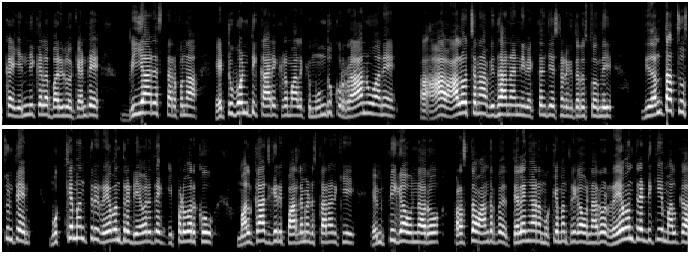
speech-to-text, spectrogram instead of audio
ఇక ఎన్నికల బరిలోకి అంటే బీఆర్ఎస్ తరఫున ఎటువంటి కార్యక్రమాలకి ముందుకు రాను అనే ఆ ఆలోచన విధానాన్ని వ్యక్తం చేసినట్టుగా తెలుస్తుంది. ఇదంతా చూస్తుంటే ముఖ్యమంత్రి రేవంత్ రెడ్డి ఎవరైతే ఇప్పటివరకు మల్కాజ్గిరి పార్లమెంటు స్థానానికి ఎంపీగా ఉన్నారో ప్రస్తుతం ఆంధ్రప్రదేశ్ తెలంగాణ ముఖ్యమంత్రిగా ఉన్నారో రేవంత్ రెడ్డికి మల్కా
